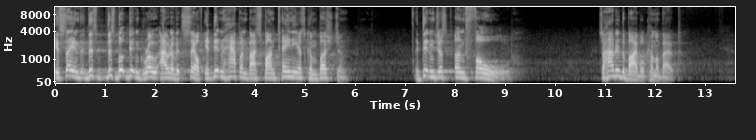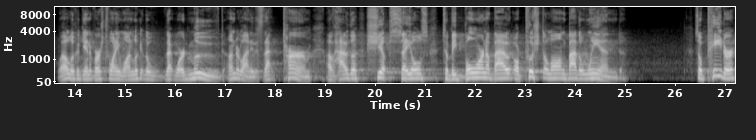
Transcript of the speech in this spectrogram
It's saying that this, this book didn't grow out of itself, it didn't happen by spontaneous combustion, it didn't just unfold. So, how did the Bible come about? Well, look again at verse 21. Look at the, that word moved. Underline it. It's that term of how the ship sails to be borne about or pushed along by the wind. So, Peter,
